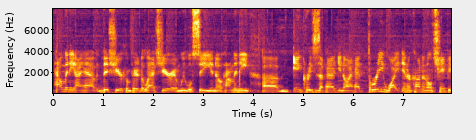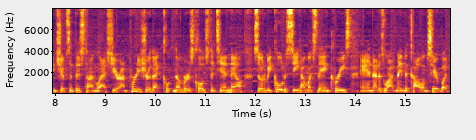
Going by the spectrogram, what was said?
how many I have this year compared to last year, and we will see, you know, how many um, increases I've had. You know, I had three white Intercontinental Championships at this time last year. I'm pretty sure that number is close to 10 now, so it'll be cool to see how much they increase, and that is why I've made the columns here. But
